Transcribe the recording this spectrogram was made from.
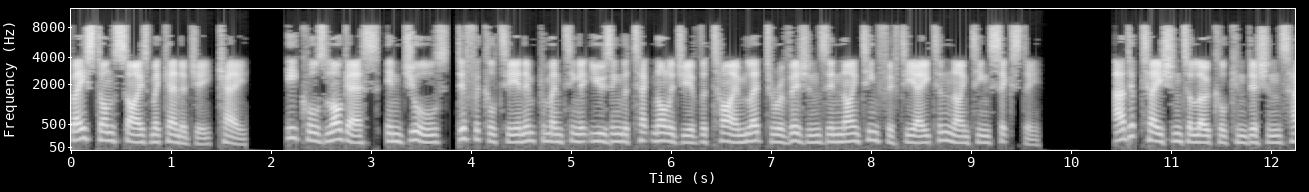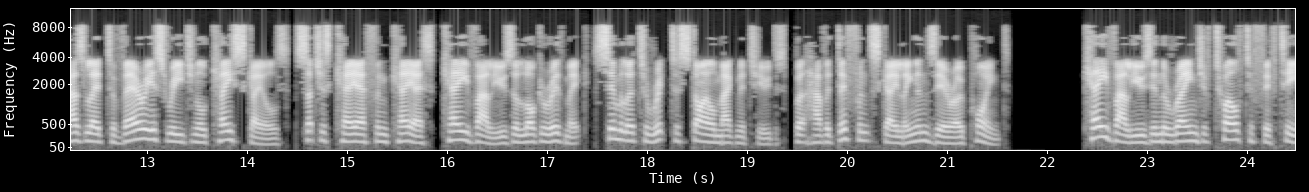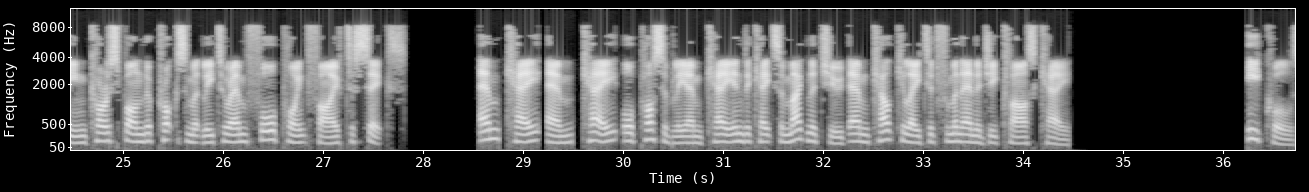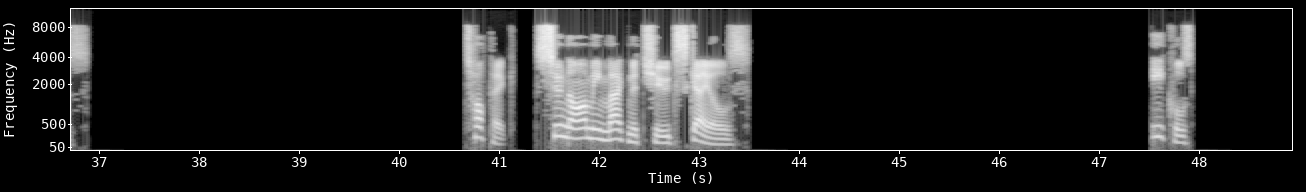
Based on seismic energy K. equals log s in joules. Difficulty in implementing it using the technology of the time led to revisions in 1958 and 1960. Adaptation to local conditions has led to various regional K scales, such as Kf and Ks. K values are logarithmic, similar to Richter-style magnitudes, but have a different scaling and zero point. K values in the range of 12 to 15 correspond approximately to M4.5 to 6. MK, M, K, or possibly Mk indicates a magnitude M calculated from an energy class K. equals Topic: Tsunami magnitude scales. Equals.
